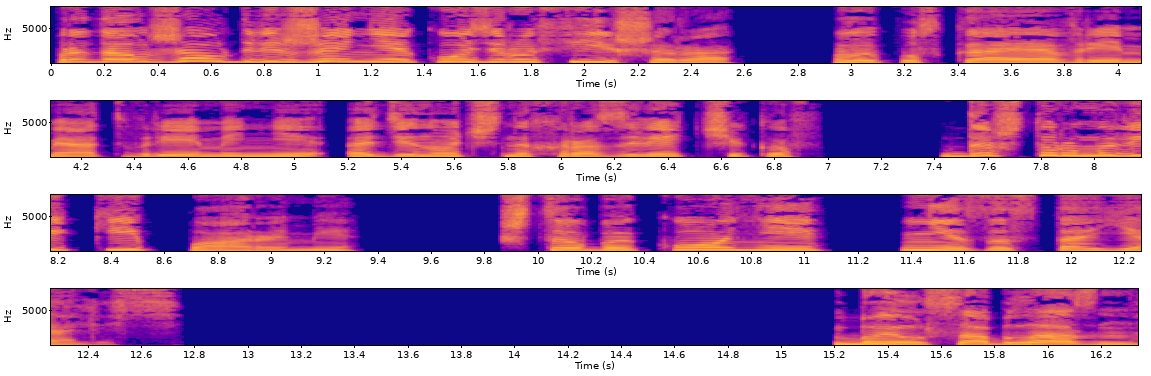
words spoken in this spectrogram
продолжал движение к озеру Фишера, выпуская время от времени одиночных разведчиков да штурмовики парами, чтобы кони не застоялись. Был соблазн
